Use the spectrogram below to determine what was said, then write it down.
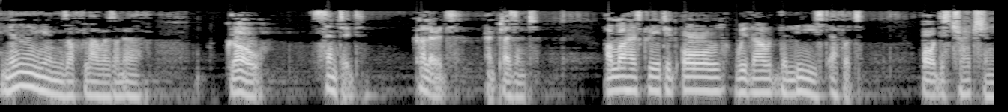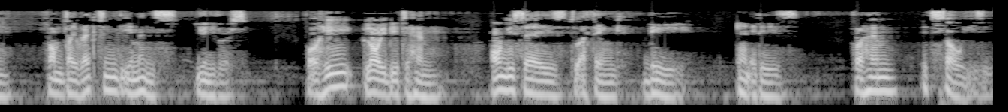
millions of flowers on earth grow, scented, colored, and pleasant. Allah has created all without the least effort or distraction from directing the immense universe. For He, glory be to Him, only says to a thing, be, and it is. For Him, it's so easy.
